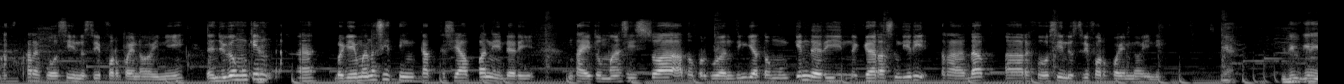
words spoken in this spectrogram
masa revolusi industri 4.0 ini, dan juga mungkin uh, bagaimana sih tingkat kesiapan nih dari entah itu mahasiswa atau perguruan tinggi atau mungkin dari negara sendiri terhadap uh, revolusi industri 4.0 ini? Ya, jadi begini,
